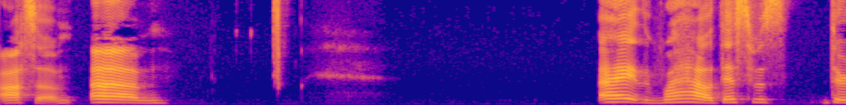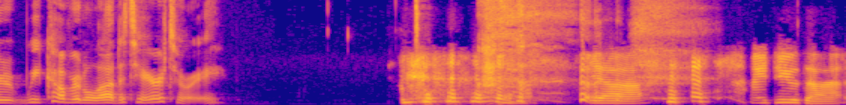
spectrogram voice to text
awesome. Um, I wow, this was there. We covered a lot of territory. yeah, I do that.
